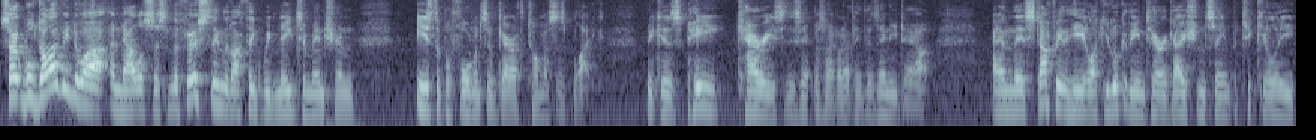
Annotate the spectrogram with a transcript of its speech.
So we'll dive into our analysis, and the first thing that I think we need to mention is the performance of Gareth Thomas as Blake, because he carries this episode. I don't think there's any doubt. And there's stuff in here, like you look at the interrogation scene, particularly,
